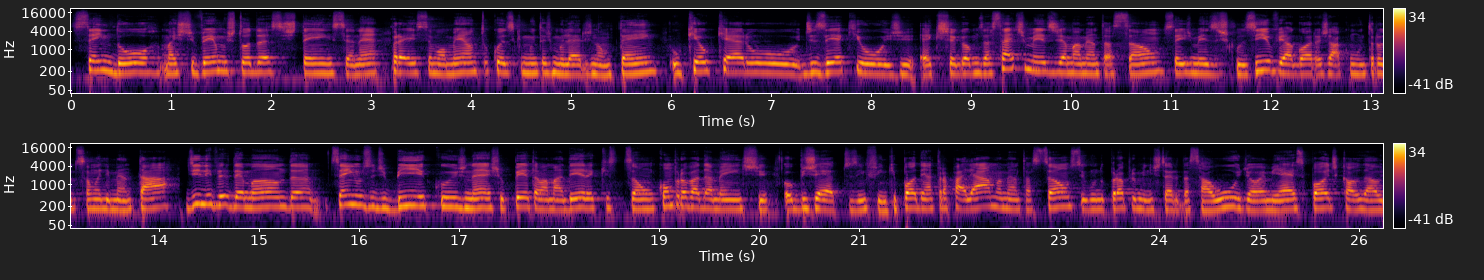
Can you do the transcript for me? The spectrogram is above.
sem dor, mas tivemos toda a assistência, né, para esse momento, coisa que muitas mulheres não têm. O que eu quero dizer aqui hoje é que chegamos a sete meses de amamentação, seis meses exclusivo e agora já com introdução alimentar, de livre demanda, sem uso de bicos, né, chupeta, mamadeira, que são comprovadamente objetos, enfim, que podem atrapalhar a amamentação, segundo o próprio Ministério da Saúde, a OMS, pode causar o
